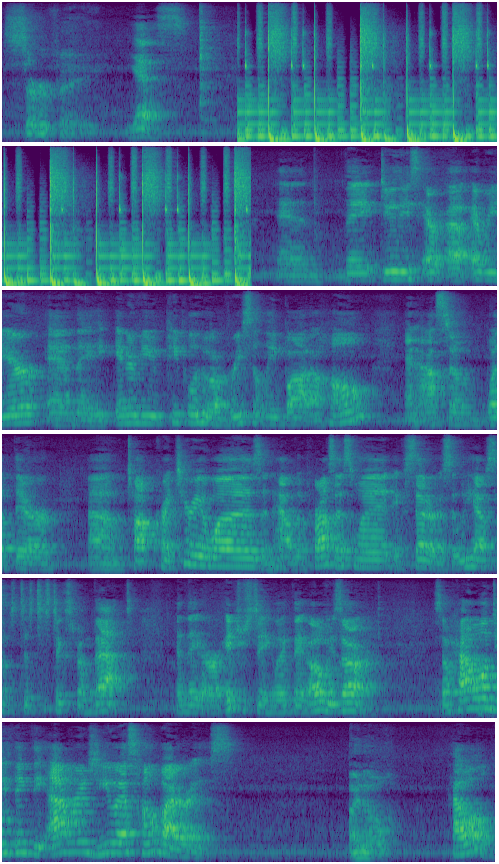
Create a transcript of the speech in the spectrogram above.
Survey. yes. And they do these uh, every year and they interview people who have recently bought a home and asked them what their um, top criteria was and how the process went, etc. So we have some statistics from that and they are interesting like they always are. So how old do you think the average US home buyer is? I know. How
